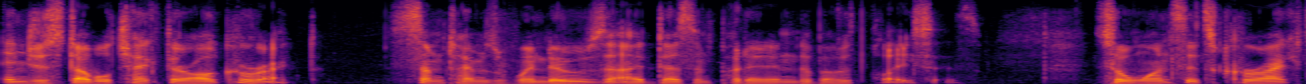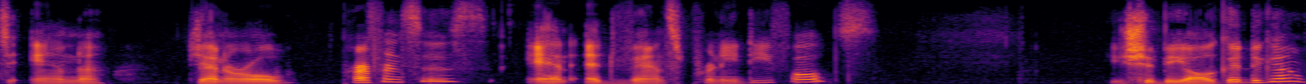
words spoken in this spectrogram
and just double check they're all correct. Sometimes Windows uh, doesn't put it into both places. So once it's correct and general preferences, and advanced printing defaults, you should be all good to go.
